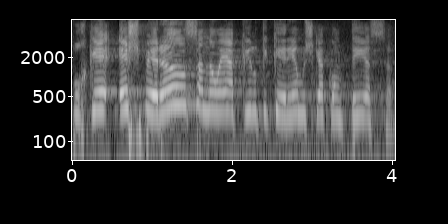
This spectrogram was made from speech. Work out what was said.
Porque esperança não é aquilo que queremos que aconteça.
